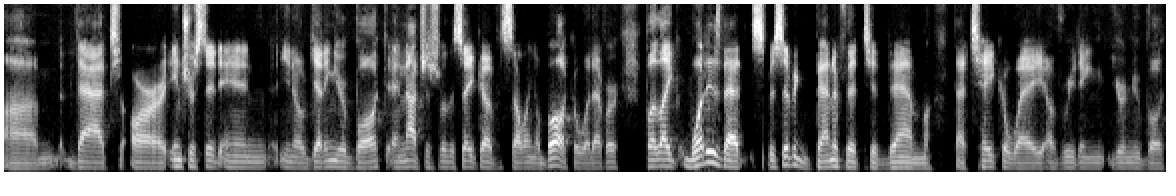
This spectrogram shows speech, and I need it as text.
um, that are interested in, you know, getting your book and not just for the sake of selling a book or whatever, but like, what is that specific benefit to them, that takeaway of reading your new book,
